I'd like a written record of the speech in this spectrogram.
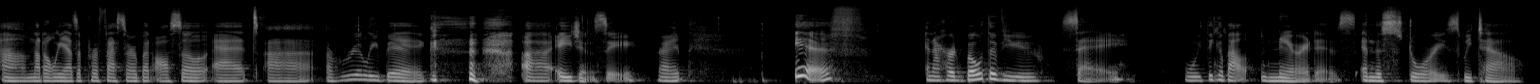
um, not only as a professor, but also at uh, a really big uh, agency, right? If and I heard both of you say, when we think about narratives and the stories we tell,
